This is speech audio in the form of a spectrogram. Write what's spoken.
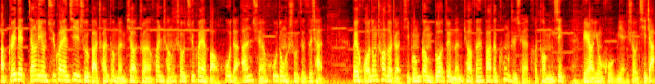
Upgraded 将利用区块链技术，把传统门票转换成受区块链保护的安全互动数字资产，为活动创作者提供更多对门票分发的控制权和透明性，并让用户免受欺诈。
